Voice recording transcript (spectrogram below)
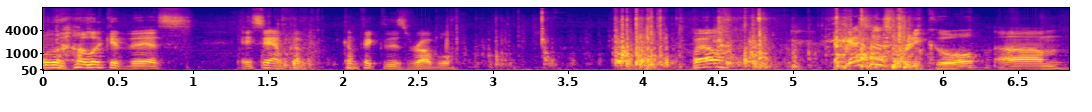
Oh, look at this. Hey Sam, come, come pick this rubble. Well, I guess that's pretty cool. Um,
